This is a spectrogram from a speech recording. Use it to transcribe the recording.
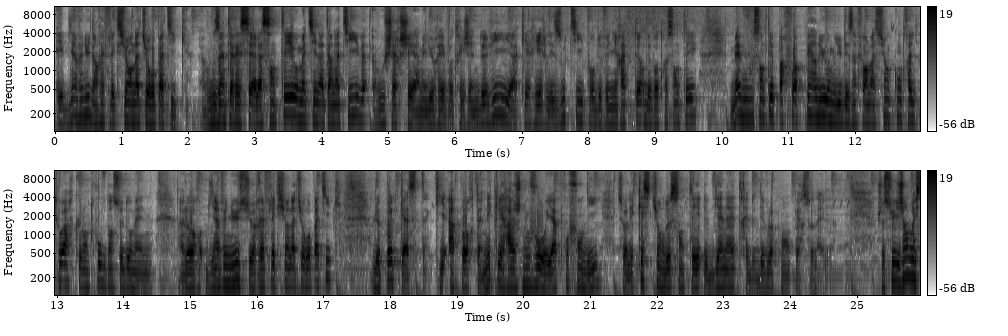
et bienvenue dans Réflexion naturopathique. Vous vous intéressez à la santé, aux médecines alternatives, vous cherchez à améliorer votre hygiène de vie, à acquérir les outils pour devenir acteur de votre santé, mais vous vous sentez parfois perdu au milieu des informations contradictoires que l'on trouve dans ce domaine. Alors bienvenue sur Réflexion naturopathique, le podcast qui apporte un éclairage nouveau et approfondi sur les questions de santé, de bien-être et de développement personnel. Je suis Jean-Brice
